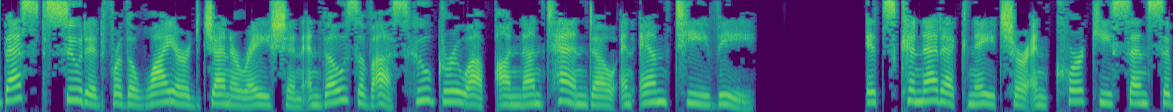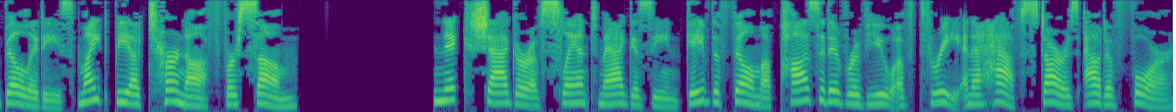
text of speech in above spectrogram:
best suited for the wired generation and those of us who grew up on Nintendo and MTV. Its kinetic nature and quirky sensibilities might be a turn-off for some. Nick Schager of Slant Magazine gave the film a positive review of three and a half stars out of four,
